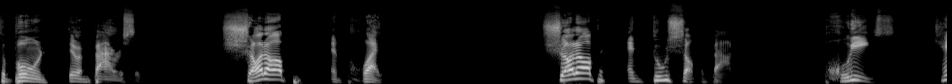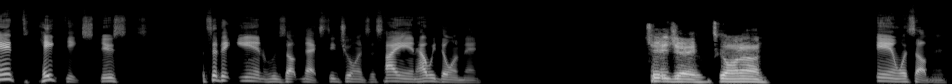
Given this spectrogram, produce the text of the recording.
to Boone, they're embarrassing. Shut up and play. Shut up and do something about it. Please. Can't take the excuses. Let's head to Ian, who's up next. He joins us. Hi, Ian. How we doing, man? JJ, what's going on? Ian, what's up, man?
